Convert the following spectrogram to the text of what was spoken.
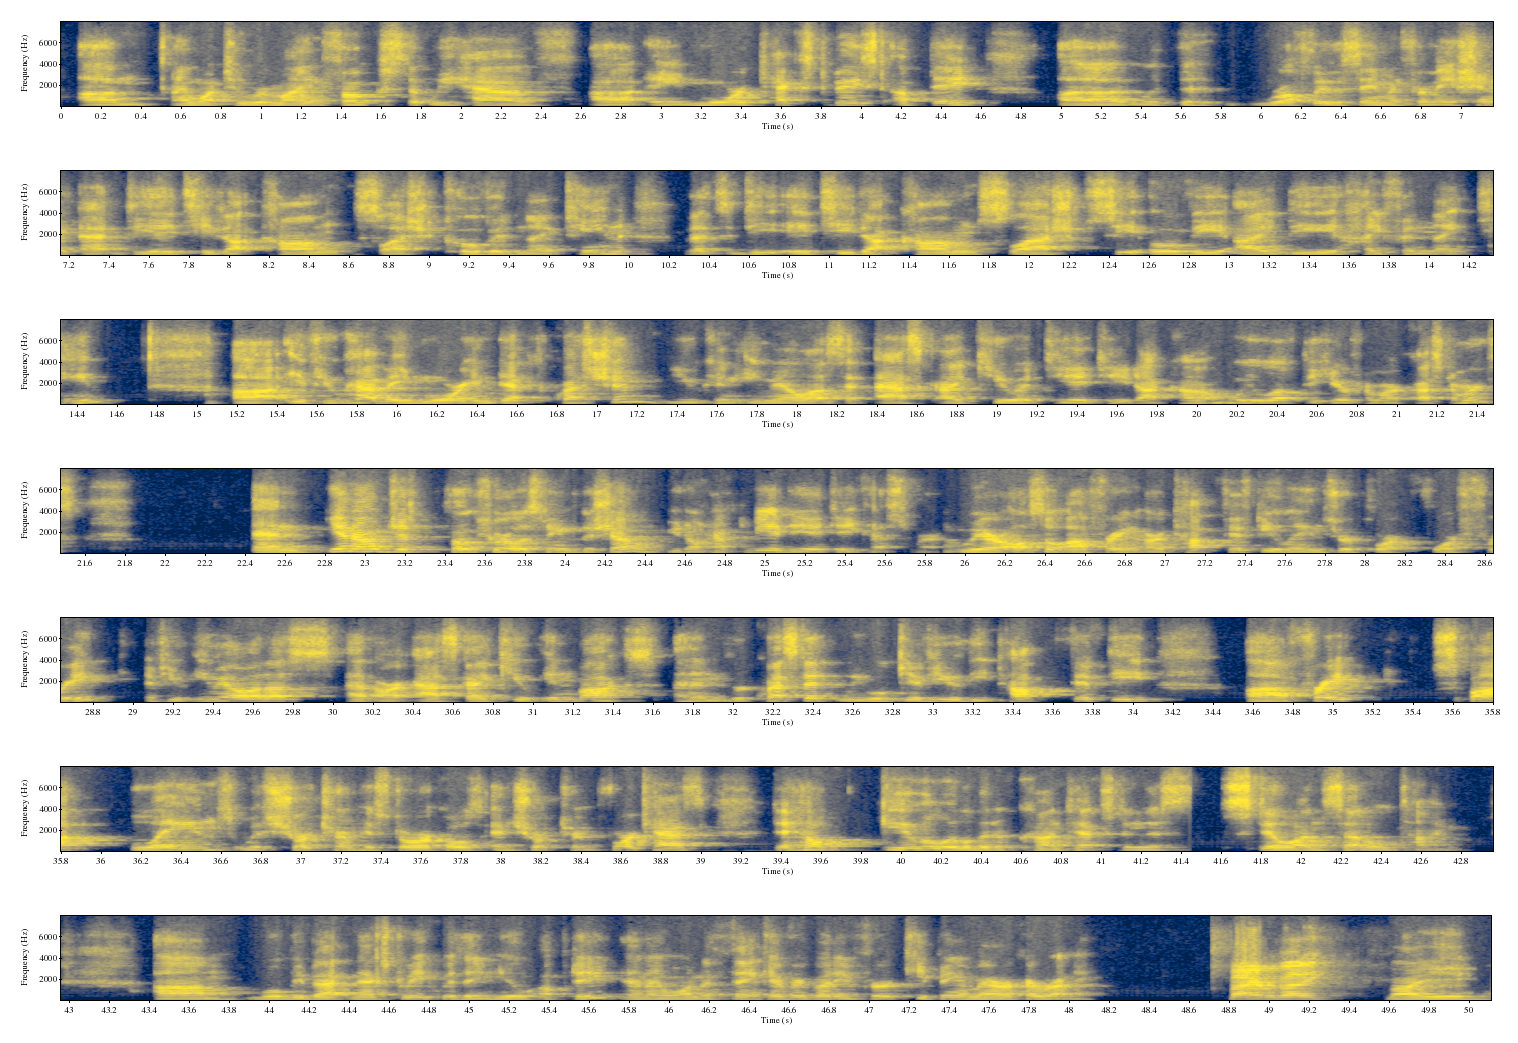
Um, I want to remind folks that we have uh, a more text-based update uh, with the roughly the same information at dat.com slash COVID-19. That's dat.com slash COVID hyphen 19. Uh, if you have a more in-depth question, you can email us at askiq at dat.com. We love to hear from our customers. And, you know, just folks who are listening to the show, you don't have to be a DAT customer. We are also offering our top 50 lanes report for free. If you email us at our Ask IQ inbox and request it, we will give you the top 50 uh, freight spot lanes with short-term historicals and short-term forecasts to help give a little bit of context in this still unsettled time. Um, we'll be back next week with a new update, and I want to thank everybody for keeping America running. Bye, everybody. Bye.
